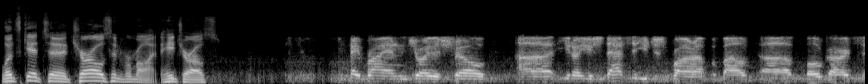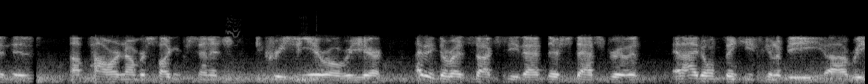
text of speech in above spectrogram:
Let's get to Charles in Vermont. Hey, Charles. Hey, Brian. Enjoy the show. Uh, you know, your stats that you just brought up about uh, Bogaerts and his uh, power number, slugging percentage decreasing year over year. I think the Red Sox see that. They're stats driven, and I don't think he's going to be uh, re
